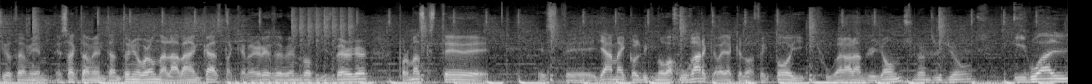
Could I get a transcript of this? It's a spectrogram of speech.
Yo también, exactamente. Antonio Brown a la banca hasta que regrese Ben Roethlisberger. Por más que esté, este, ya Michael Vick no va a jugar, que vaya que lo afectó y, y jugará Andrew Jones. Landry Jones. Igual,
